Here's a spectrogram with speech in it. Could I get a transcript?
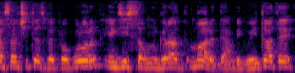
Ca să-l citesc pe procuror, există un grad mare de ambiguitate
